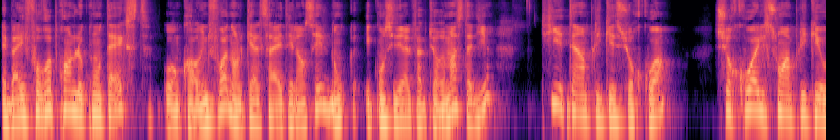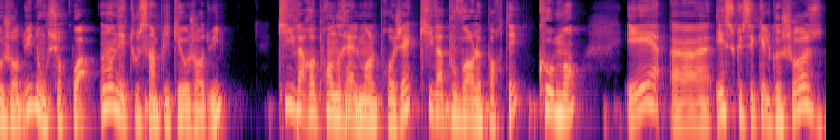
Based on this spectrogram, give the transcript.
eh ben il faut reprendre le contexte, ou encore une fois, dans lequel ça a été lancé, donc et considérer le facteur humain, c'est-à-dire qui était impliqué sur quoi, sur quoi ils sont impliqués aujourd'hui, donc sur quoi on est tous impliqués aujourd'hui, qui va reprendre réellement le projet, qui va pouvoir le porter, comment, et euh, est-ce que c'est quelque chose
